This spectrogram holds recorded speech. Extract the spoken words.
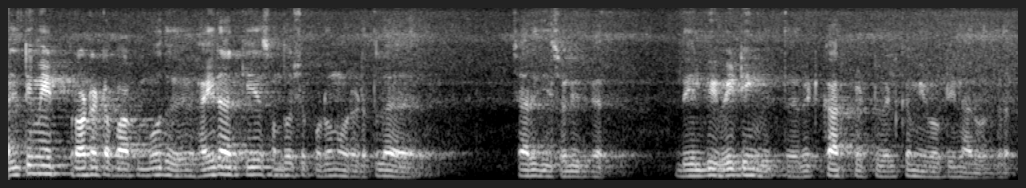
அல்டிமேட் ப்ராடக்டை பார்க்கும்போது ஹைரார்க்கியே சந்தோஷப்படும்னு ஒரு இடத்துல சாரதி சொல்லியிருக்கார். They will be waiting with red carpet to welcome you அப்படின்னாரு ஒரு தடவை.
